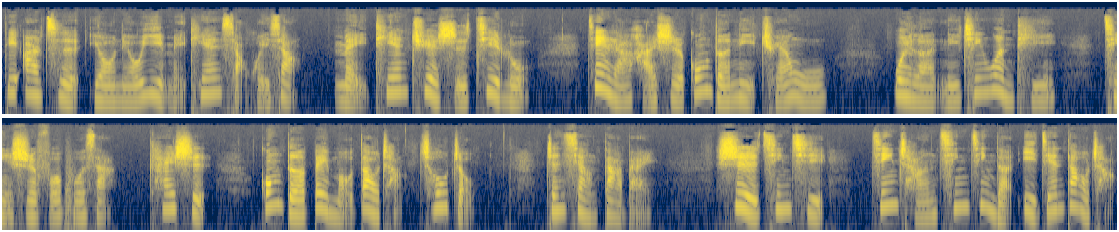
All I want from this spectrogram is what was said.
第二次有留意每天小回向，每天确实记录，竟然还是功德力全无。为了厘清问题，请示佛菩萨开示，功德被某道场抽走，真相大白，是亲戚经常亲近的一间道场，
